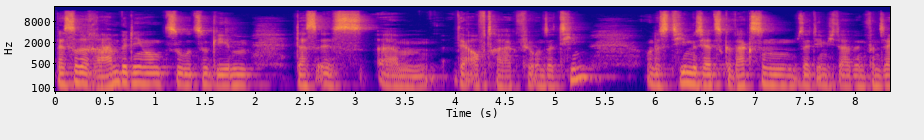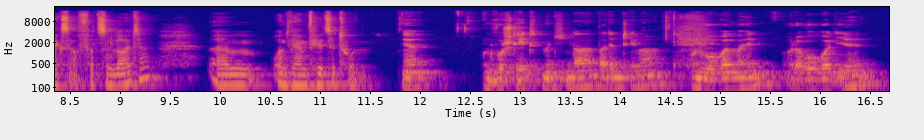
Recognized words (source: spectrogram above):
bessere Rahmenbedingungen zu, zu geben, das ist ähm, der Auftrag für unser Team. Und das Team ist jetzt gewachsen, seitdem ich da bin, von sechs auf 14 Leute. Ähm, und wir haben viel zu tun. Ja. Und wo steht München da bei dem Thema? Und wo wollen wir hin? Oder wo wollt ihr hin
